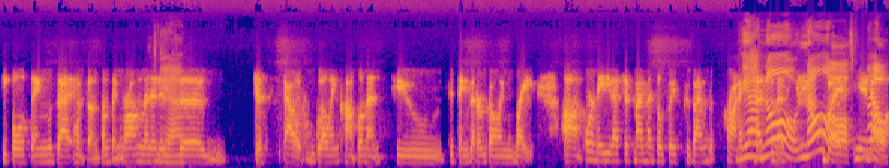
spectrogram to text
people things that have done something wrong than it yeah. is to just spout glowing compliments to to things that are going right. Um, or maybe that's just my mental place because I'm the chronic yeah, pessimist. no, no, but you no. know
